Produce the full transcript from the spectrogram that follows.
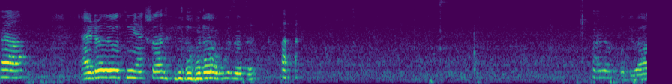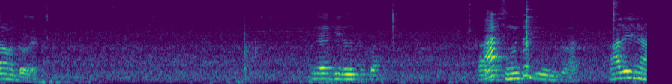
হ্যাঁ। এটাও দেখো তুমি একশো বুঝেছে। প্রতিবার আমার দৌড়ে দিয়ে দেবো চুপা। আর তুমি তো দিয়ে দিতে পারো। পারিস না।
